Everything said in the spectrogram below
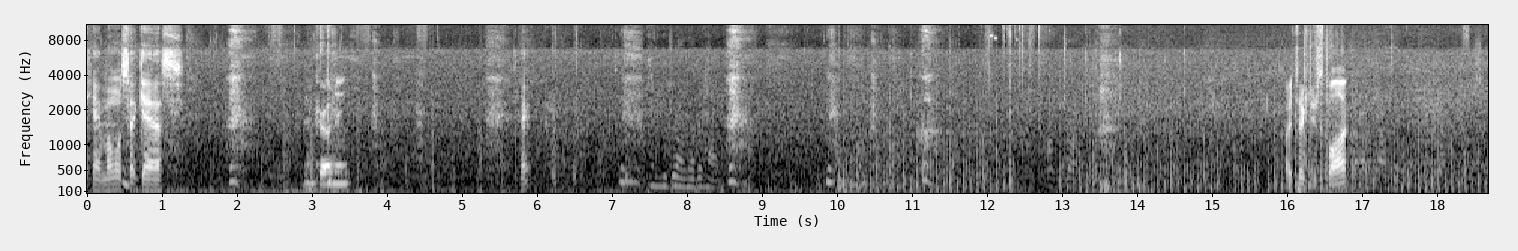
Okay, I'm almost at gas. I'm droning. Okay. Enemy drone overhead. I took your spot. Got enemy activity. Marking position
